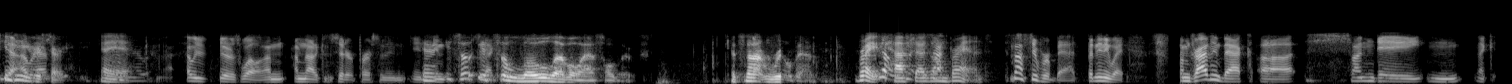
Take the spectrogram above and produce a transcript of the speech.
Yeah, Continue I your would- story. Yeah, yeah. I would do it as well. I'm I'm not a considerate person in in, Yeah, in it's a it's a low level asshole move. It's not real bad. Right, No, hashtag it's on not- brand. it's not super bad, but anyway, I'm driving back uh, Sunday, mm, like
